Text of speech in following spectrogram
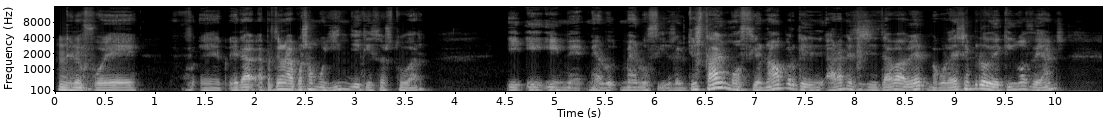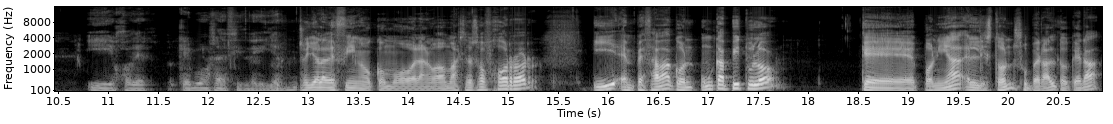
Creo Ujú. fue. eh, era, aparte era una cosa muy indie que hizo Stuart. Y, y, y me, me, me alucinó. El tío estaba emocionado porque ahora necesitaba ver. Me acordé siempre lo de King of the Ants. Y joder, ¿qué vamos a decir de Guillermo? Eso yo la defino como la nueva Masters of Horror. Y empezaba con un capítulo que ponía el listón súper alto, que era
